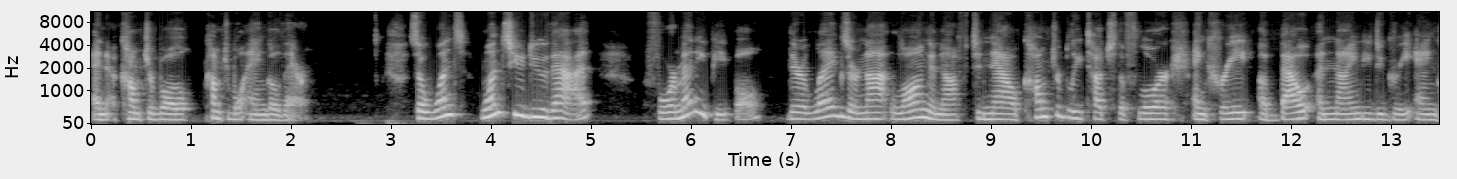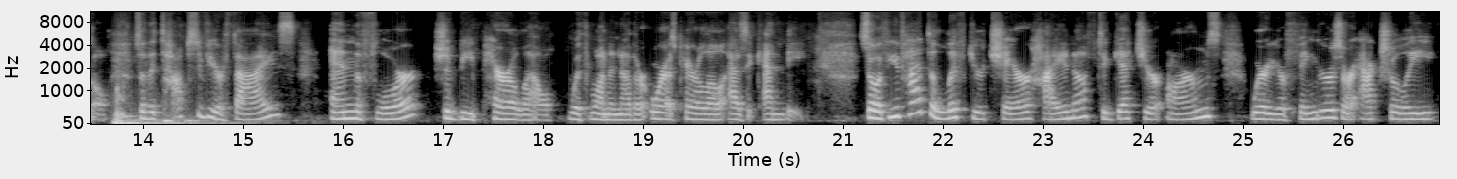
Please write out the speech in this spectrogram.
and a comfortable comfortable angle there. So once once you do that, for many people, their legs are not long enough to now comfortably touch the floor and create about a 90 degree angle. So the tops of your thighs and the floor should be parallel with one another or as parallel as it can be. So if you've had to lift your chair high enough to get your arms where your fingers are actually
